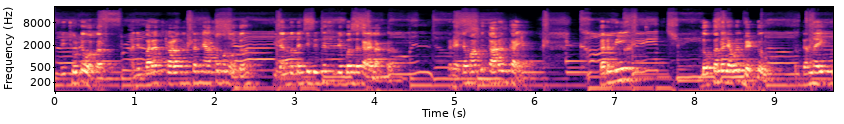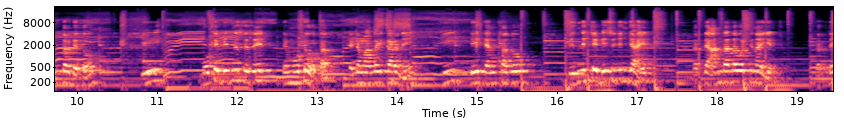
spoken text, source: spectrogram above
ते छोटे होतात. आणि बऱ्याच काळानंतर असं पण होतं की त्यांना त्यांचे बिझनेस ते बंद करायला लागतात. तर ह्याच्या मागं कारण काय? तर मी लोकांना ज्यावेळेस भेटतो तर त्यांना एक उत्तर देतो की मोठे बिझनेसेस आहेत ते मोठे होतात. त्याच्या मागं एक कारण आहे की ते त्यांचा जो बिझनेसचे डिसिजन जे आहेत तर ते अंदाजावरती नाही आहेत तर ते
